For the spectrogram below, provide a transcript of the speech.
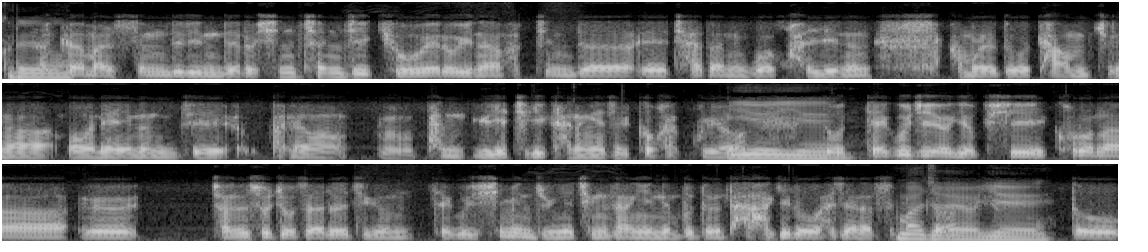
그래요. 아까 말씀드린 대로 신천지 교회로 인한 확진자의 차단과 관리는 아무래도 다음 주나 뭐 내에는 이제 어, 어, 판, 예측이 가능해질 것 같고요. 예, 예. 또 대구 지역 역시 코로나 어, 전수 조사를 지금 대구 시민 중에 증상이 있는 분들은 다 하기로 하지 않았습니까? 맞아요. 예. 또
